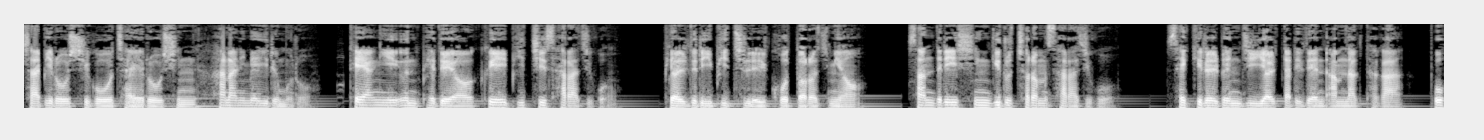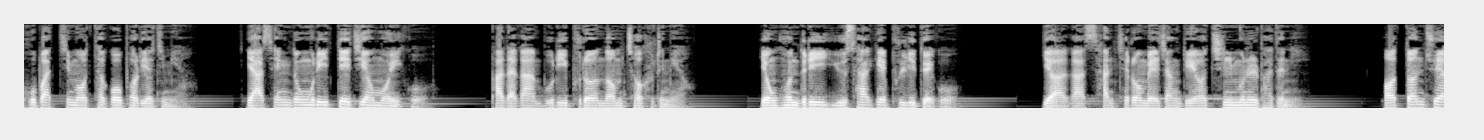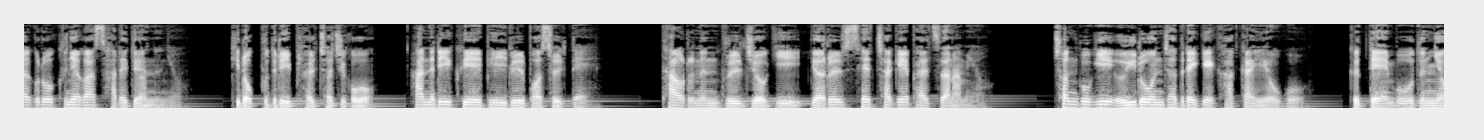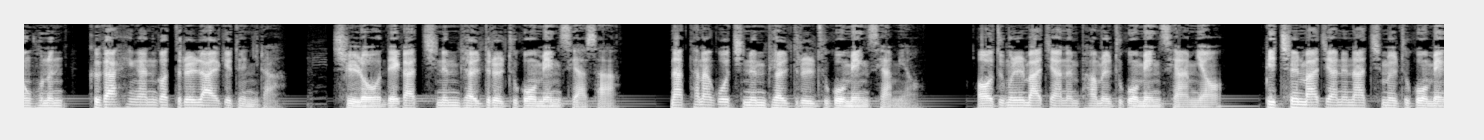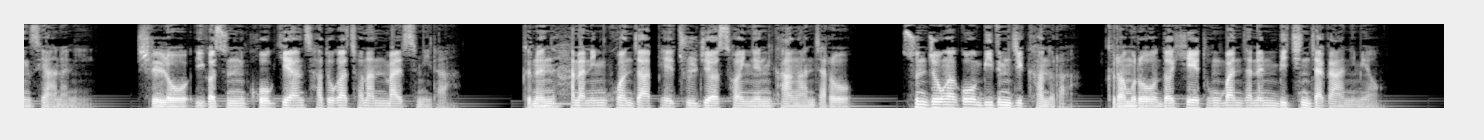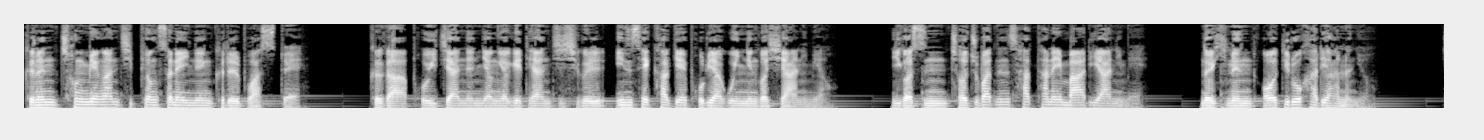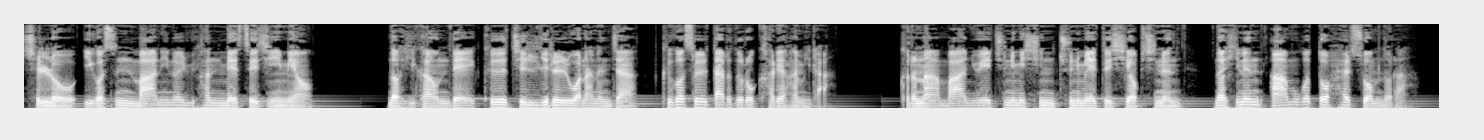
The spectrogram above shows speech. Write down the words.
자비로우시고 자애로우신 하나님의 이름으로 태양이 은폐되어 그의 빛이 사라지고 별들이 빛을 잃고 떨어지며 산들이 신기루처럼 사라지고 새끼를 뵌 지 열 달이 된 암낙타가 보호받지 못하고 버려지며 야생동물이 떼지어 모이고 바다가 물이 불어 넘쳐 흐르며 영혼들이 유사하게 분리되고 여아가 산채로 매장되어 질문을 받으니 어떤 죄악으로 그녀가 살해되었느냐 기록부들이 펼쳐지고 하늘이 그의 베일을 벗을 때 타오르는 불지옥이 열을 세차게 발산하며 천국이 의로운 자들에게 가까이 오고 그때 모든 영혼은 그가 행한 것들을 알게 되니라. 실로 내가 지는 별들을 두고 맹세하사 나타나고 지는 별들을 두고 맹세하며 어둠을 맞이하는 밤을 두고 맹세하며 빛을 맞이하는 아침을 두고 맹세하나니 실로 이것은 고귀한 사도가 전한 말씀이라. 그는 하나님 권자 앞에 줄지어 서 있는 강한 자로 순종하고 믿음직하노라. 그러므로 너희의 동반자는 미친 자가 아니며 그는 청명한 지평선에 있는 그를 보았으되 그가 보이지 않는 영역에 대한 지식을 인색하게 보류하고 있는 것이 아니며 이것은 저주받은 사탄의 말이 아니매 너희는 어디로 가려 하느뇨 실로 이것은 만인을 위한 메시지이며 너희 가운데 그 진리를 원하는 자 그것을 따르도록 하려 함이라. 그러나 만유의 주님이신 주님의 뜻이 없이는 너희는 아무것도 할 수 없노라.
